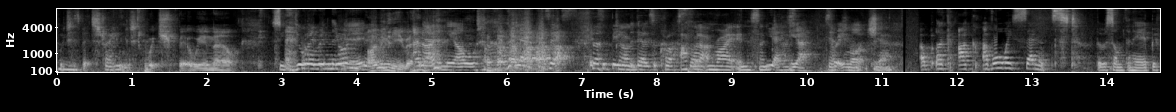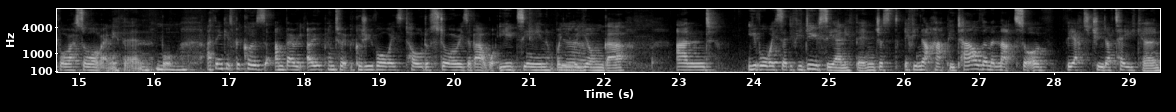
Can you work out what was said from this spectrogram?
which is a bit strange. Which bit are we in now? So you're in the You're in new, the I'm in the new bit. and I'm in the old. yeah, 'cause it's, it's a beam that goes across. I feel the- like I'm right in the centre. Yes. yeah, pretty much. Yeah. I, like I, I've always sensed there was something here before I saw anything. But I think it's because I'm very open to it because you've always told us stories about what you'd seen when you were younger, and you've always said if you do see anything, just if you're not happy, tell them, and that's sort of the attitude I've taken,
